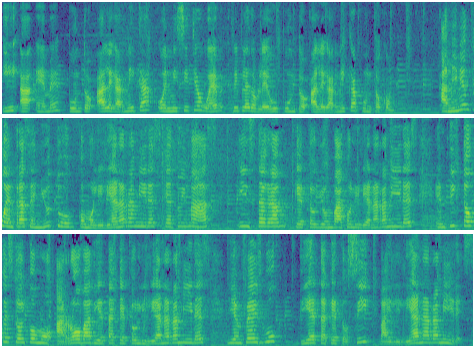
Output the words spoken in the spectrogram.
iam.alegarnica o en mi sitio web www.alegarnica.com. A mí me encuentras en YouTube como Liliana Ramírez Keto y más Instagram, keto-liliana Ramírez. En TikTok estoy como arroba dieta keto Liliana Ramírez. Y en Facebook, dieta keto sí, by Liliana Ramírez.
